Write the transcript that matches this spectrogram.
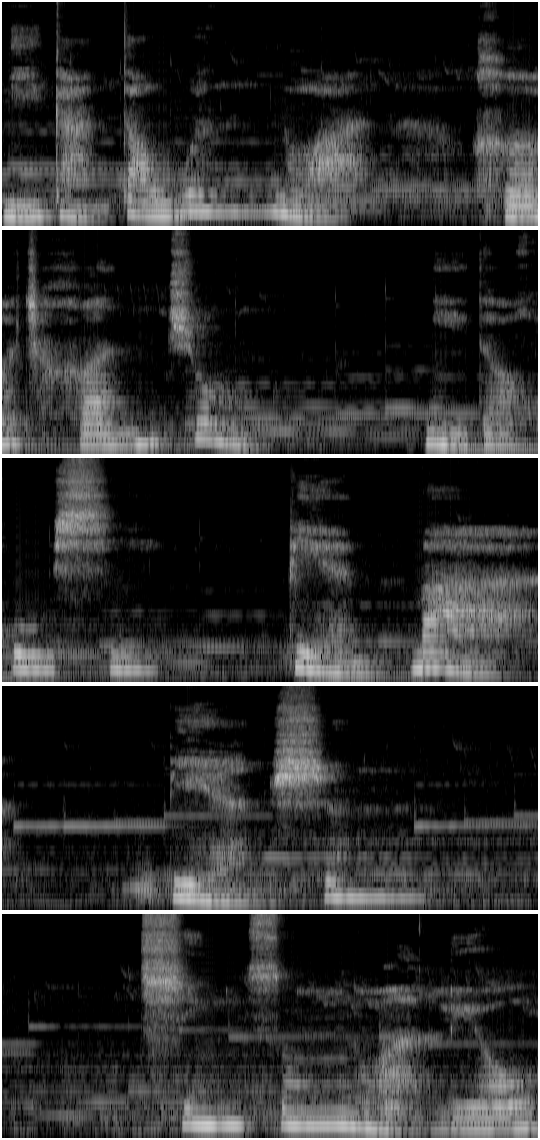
你感到温。暖和沉重，你的呼吸变慢变深，轻松暖流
